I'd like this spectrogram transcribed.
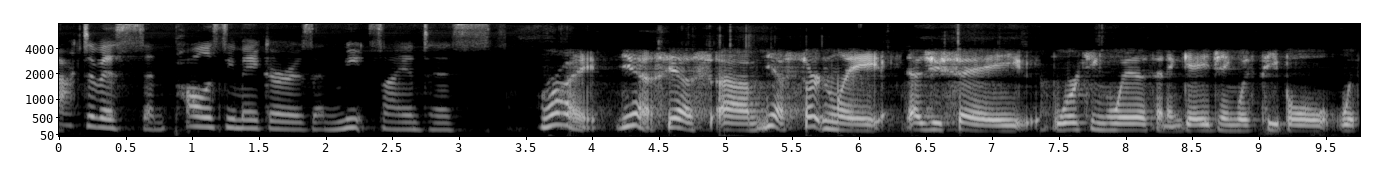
activists and policymakers and meat scientists Right. Yes. Yes. Um, yes. Certainly, as you say, working with and engaging with people with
